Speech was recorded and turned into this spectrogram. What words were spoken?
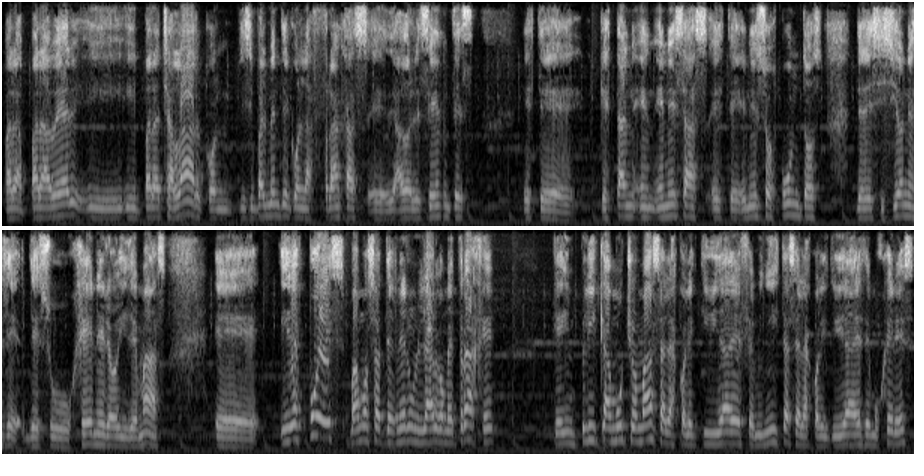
para, para ver y, para charlar con principalmente con las franjas eh, adolescentes este, que están este, en esos puntos de decisiones de, su género y demás. Eh, y después vamos a tener un largometraje que implica mucho más a las colectividades feministas, a las colectividades de mujeres,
